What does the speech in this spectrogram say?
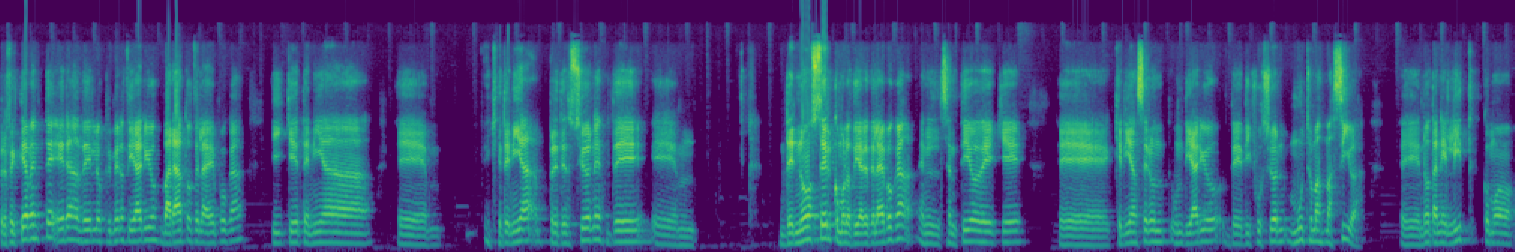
pero efectivamente era de los primeros diarios baratos de la época y que tenía, eh, que tenía pretensiones de, eh, de no ser como los diarios de la época, en el sentido de que querían ser un diario de difusión mucho más masiva eh, no tan elite como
